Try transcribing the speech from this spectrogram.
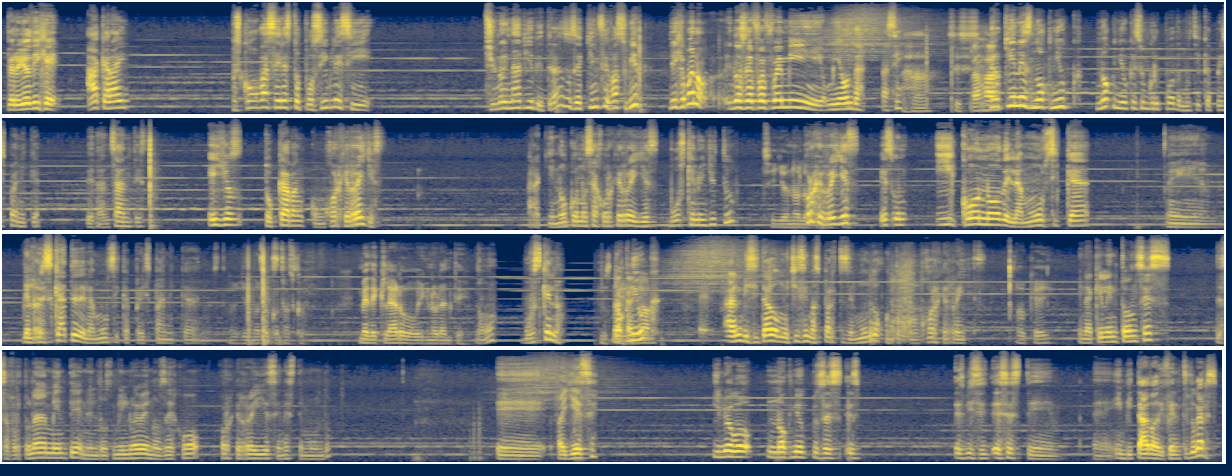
Pero yo dije, ah, caray. Pues ¿cómo va a ser esto posible si, si no hay nadie detrás? O sea, ¿quién se va a subir? Dije, bueno, no sé, fue, fue mi, mi onda, así. Ajá. Sí, sí, sí. Ajá. Pero ¿quién es Knock Nuke? Knock Nuke es un grupo de música prehispánica, de danzantes. Ellos tocaban con Jorge Reyes. Para quien no conoce a Jorge Reyes, búsquenlo en YouTube. Sí, yo no lo Jorge conozco. Reyes es un ícono de la música, eh, del rescate de la música prehispánica. de nuestro- No, Yo no lo conozco. Me declaro ignorante. No, búsquenlo. Está cañón. Nuke. Eh, han visitado muchísimas partes del mundo junto con Jorge Reyes. Ok. En aquel entonces, desafortunadamente, en el 2009 nos dejó Jorge Reyes en este mundo. Eh, fallece. Y luego Knock Nuke, pues es, es, es, este, eh, invitado a diferentes lugares.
